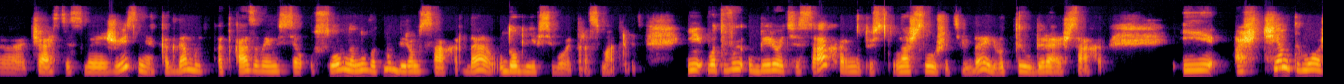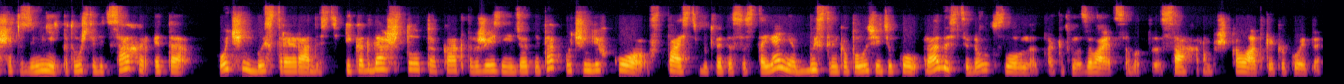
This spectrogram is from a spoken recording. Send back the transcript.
э, части своей жизни, когда мы отказываемся условно, ну вот мы берем сахар, да, удобнее всего это рассматривать. И вот вы уберете сахар, ну, то есть наш слушатель, да, или вот ты убираешь сахар, и аж чем ты можешь это заменить? Потому что ведь сахар – это очень быстрая радость. И когда что-то как-то в жизни идет не так, очень легко впасть вот в это состояние, быстренько получить укол радости, да, условно, так это называется, вот сахаром, шоколадкой какой-то,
